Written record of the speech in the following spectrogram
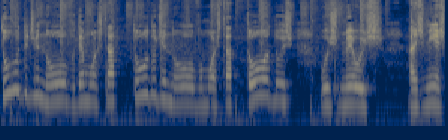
tudo de novo, demonstrar tudo de novo, mostrar todos os meus. As minhas.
